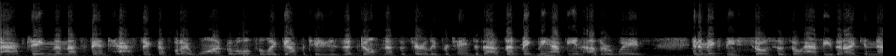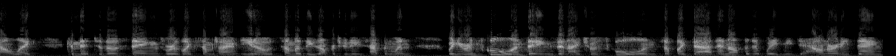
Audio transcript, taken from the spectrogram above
acting, then that's fantastic. That's what I want. But also, like the opportunities that don't necessarily pertain to that, that make me happy in other ways. And it makes me so, so, so happy that I can now like commit to those things. Whereas, like sometimes, you know, some of these opportunities happen when when you're in school and things. And I chose school and stuff like that. And not that it weighed me down or anything,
